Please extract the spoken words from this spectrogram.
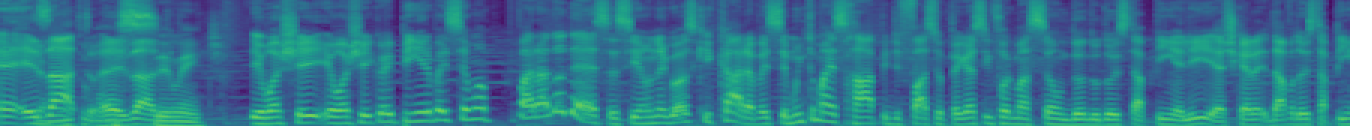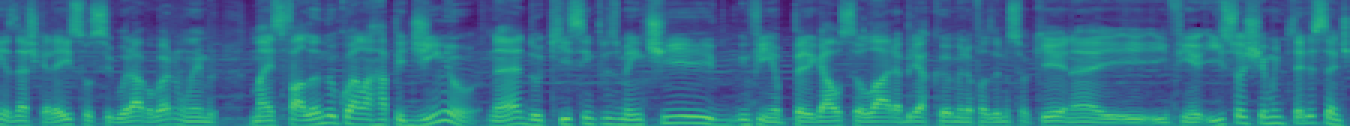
É, exato, é, é, exato. Excelente. Eu achei, eu achei que o Ipin ele vai ser uma parada dessa, assim, é um negócio que, cara, vai ser muito mais rápido e fácil eu pegar essa informação dando dois tapinhas ali, acho que era, dava dois tapinhas, né, acho que era isso, eu segurava, agora não lembro, mas falando com ela rapidinho, né, do que simplesmente, enfim, eu pegar o celular, abrir a câmera, fazer não sei o que, né, e, enfim, isso eu achei muito interessante.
